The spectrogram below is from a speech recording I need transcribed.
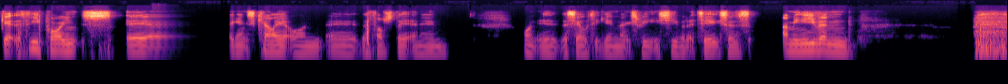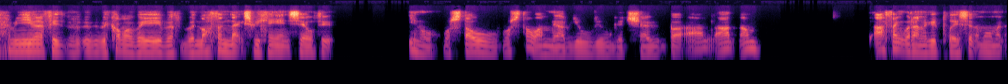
get the three points uh, against Killie on uh, the Thursday and then on to the Celtic game next week and see what it takes us. I mean, even I mean, even if we, we come away with, with nothing next week against Celtic, you know, we're still we're still in there, real real good shout. But I'm I'm I think we're in a good place at the moment.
